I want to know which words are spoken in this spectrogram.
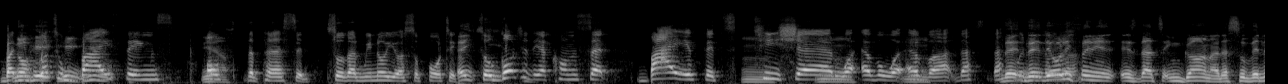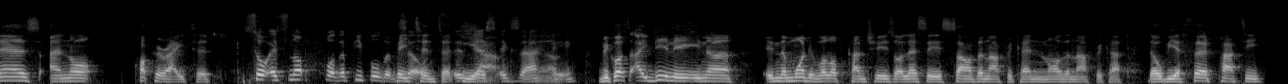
But No, you've he- got to he- buy he- things Yeah. off the person so that we know you're supporting. So go to their concert, buy if it's mm. t-shirt, mm. whatever, whatever. Mm. That's that's the the, the only thing is, is that in Ghana, the souvenirs are not copyrighted, So it's not for the people themselves. patented. It's yeah. just exactly. yeah. Because ideally, in a in the more developed countries, or let's say Southern Africa and Northern Africa, there will be a third party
